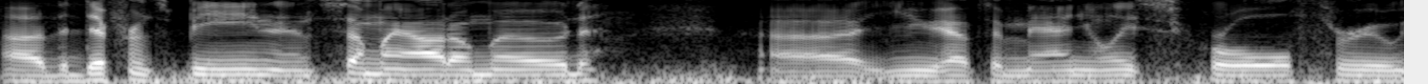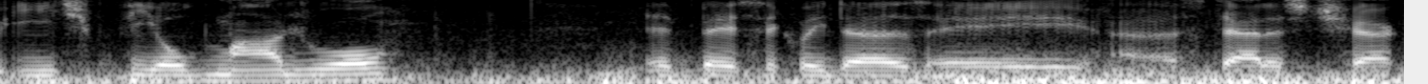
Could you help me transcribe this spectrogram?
Uh, the difference being in semi-auto mode, uh, you have to manually scroll through each field module. It basically does a, uh, status check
